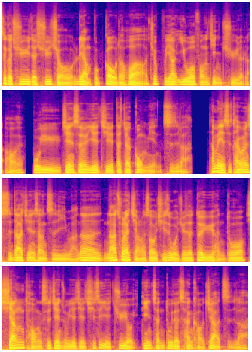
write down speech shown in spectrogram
这个区域的需求。求量不够的话，就不要一窝蜂进去了，然后呼吁建设业界大家共勉之啦。他们也是台湾十大建商之一嘛，那拿出来讲的时候，其实我觉得对于很多相同是建筑业界，其实也具有一定程度的参考价值啦。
